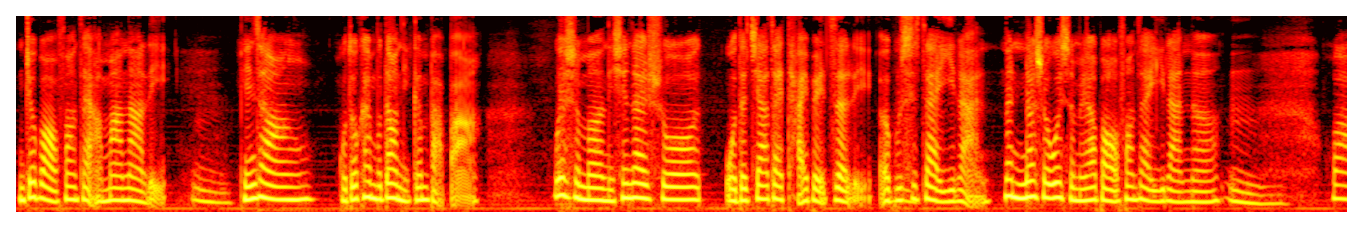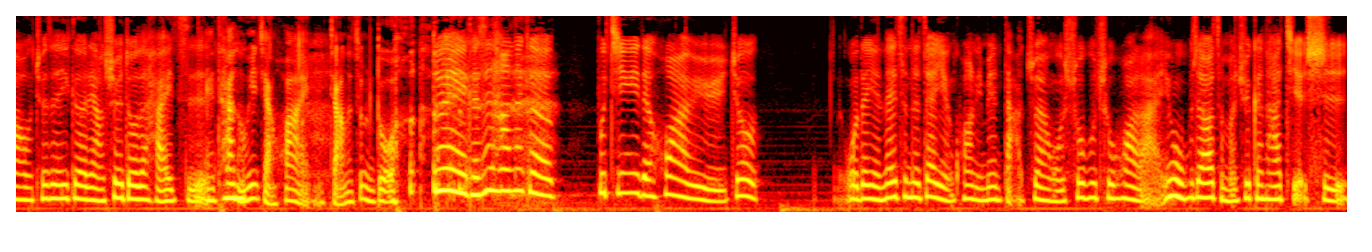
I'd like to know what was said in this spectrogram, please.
你就把我放在阿妈那里？嗯，平常我都看不到你跟爸爸，为什么你现在说？”我的家在台北这里，而不是在宜兰。嗯、那你那时候为什么要把我放在宜兰呢？嗯，哇，我觉得一个两岁多的孩子，哎，他很会讲话，哎，讲了这么多。对，可是他那个不经意的话语，就我的眼泪真的在眼眶里面打转，我说不出话来，因为我不知道怎么去跟他解释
